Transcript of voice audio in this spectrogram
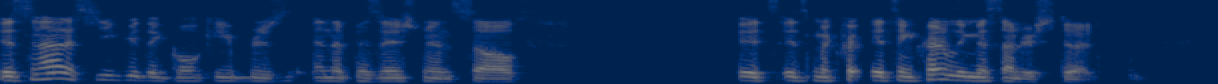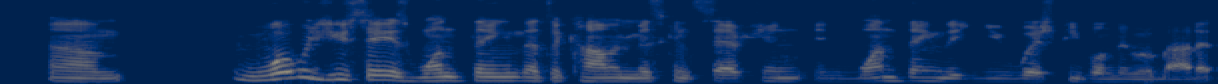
it's not a secret that goalkeepers and the position itself, it's it's it's incredibly misunderstood. Um, what would you say is one thing that's a common misconception and one thing that you wish people knew about it?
